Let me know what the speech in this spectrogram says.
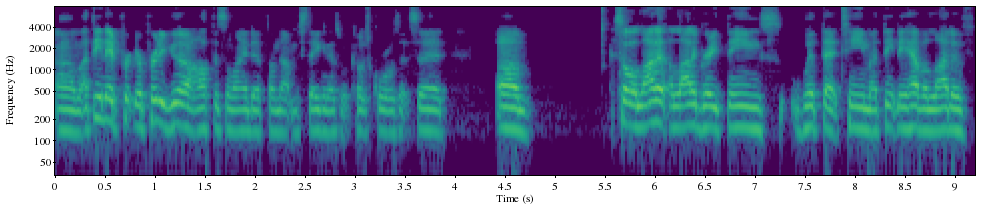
Um, I think they are pretty good on offensive line, if I'm not mistaken. That's what Coach Quarles had said. Um, so a lot of a lot of great things with that team. I think they have a lot of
